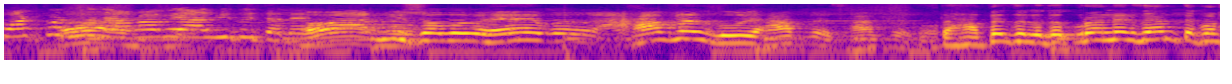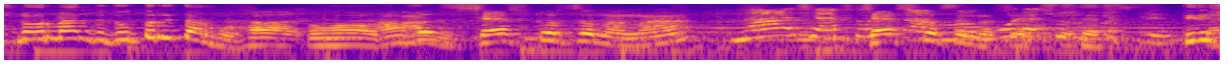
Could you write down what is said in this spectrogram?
পট পট করে আমরা ভাই আরবি কইতালে ও আরবি সব হে হাফেজ ওই হাফেজ হাফেজ। তা হাফেজ হলে তো কোরআনের জানতে প্রশ্ন করবে আনতে উত্তর দিতে পারব। হ্যাঁ শেষ করছ না না? শেষ করছে না, তিরিশ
